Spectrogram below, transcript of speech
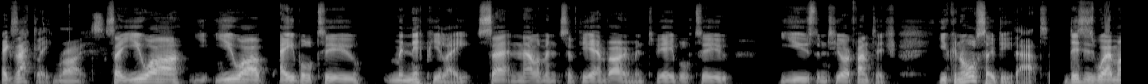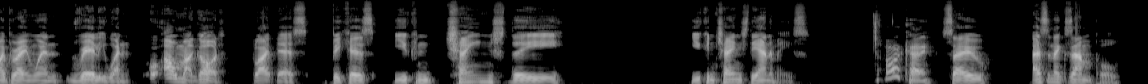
Exactly. Right. So you are you are able to manipulate certain elements of the environment to be able to use them to your advantage. You can also do that. This is where my brain went really went oh my god like this because you can change the you can change the enemies. Oh, okay. So as an example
